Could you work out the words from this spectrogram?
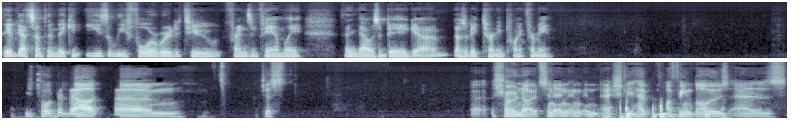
They've got something they can easily forward to friends and family. I think that was a big uh, that was a big turning point for me. You talked about um, just uh, show notes and, and, and actually have offering those as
